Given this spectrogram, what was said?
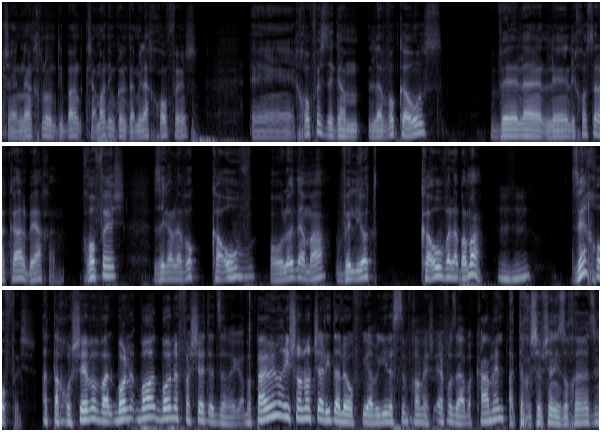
כשאנחנו דיברנו, כשאמרתי קודם את המילה חופש, אה, חופש זה גם לבוא כעוס ולכעוס על הקהל ביחד. חופש זה גם לבוא כאוב, או לא יודע מה, ולהיות כאוב על הבמה. זה חופש. אתה חושב אבל, בוא, בוא, בוא נפשט את זה רגע. בפעמים הראשונות שעלית להופיע בגיל 25, איפה זה היה? בקאמל? אתה חושב שאני זוכר את זה?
